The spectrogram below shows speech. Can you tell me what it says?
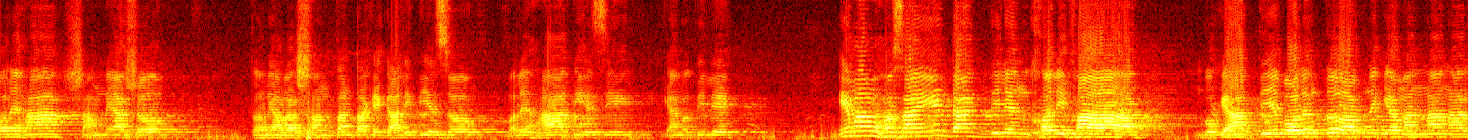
বলে হ্যাঁ সামনে আসো। তুমি আমার সন্তানটাকে গালি দিয়েছ, বলে, হা, দিয়েছি। কেন দিলে? ইমাম হোসাইন ডাক দিলেন, খলিফা, বুকে হাত দিয়ে বলেন তো, আপনি কি আমার নানার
